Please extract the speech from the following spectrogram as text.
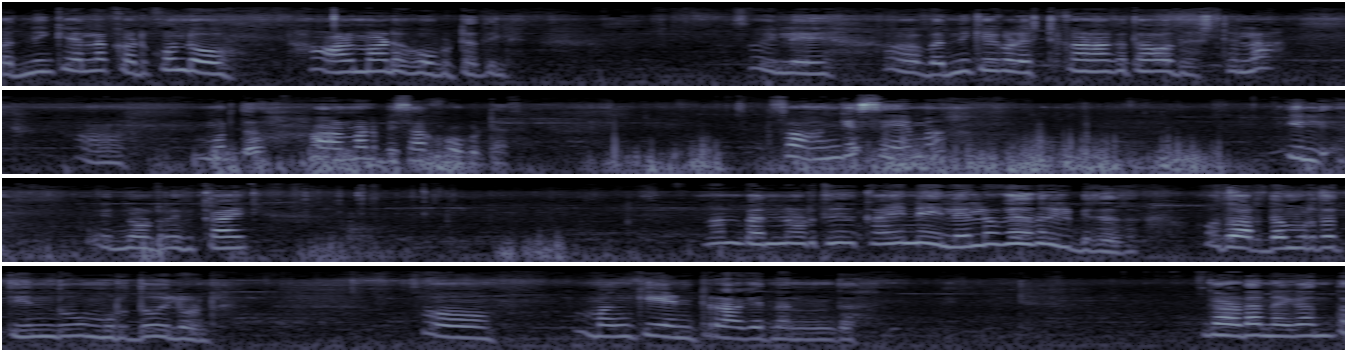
ಬದ್ನಿಕಾಯಿ ಎಲ್ಲ ಕಡ್ಕೊಂಡು ಹಾಳು ಮಾಡಿ ಹೋಗ್ಬಿಟ್ಟದಿಲ್ಲಿ ಸೊ ಇಲ್ಲಿ ಬದ್ನಿಕಾಯಿಗಳು ಎಷ್ಟು ಕಾಣಾಕತ್ತಾವ ಅದಷ್ಟೆಲ್ಲ ಮುರಿದು ಹಾಳು ಮಾಡಿ ಬಿಸಾಕಿ ಹೋಗ್ಬಿಟ್ಟದ. ಸೊ ಹಾಗೆ ಸೇಮ ಇಲ್ಲಿ. ಇದು ನೋಡ್ರಿ, ಇದು ಕಾಯಿ. ನಾನು ಬಂದು ನೋಡ್ತೀನಿ ಕಾಯಿನೇ ಇಲ್ಲ. ಎಲ್ಲಿ ಹೋಗ್ಯದಂದ್ರೆ ಇಲ್ಲಿ ಬಿದ್ದದ. ಅದು ಅರ್ಧ ಮುರ್ದ ತಿಂದು, ಮುರಿದು ಇಲ್ಲ ನೋಡ್ರಿ. ಸೊ ಮಂಕಿ ಎಂಟ್ರ್ ಆಗ್ಯದ ನಂದು ಗಾರ್ಡನಾಗಂತ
